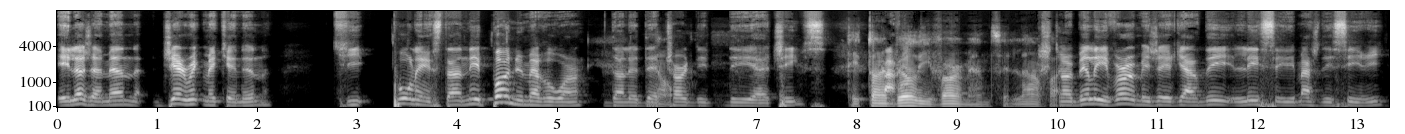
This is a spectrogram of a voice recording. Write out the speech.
Et là, j'amène Jerick McKinnon, qui, pour l'instant, n'est pas numéro un dans le depth chart des, des, euh, Chiefs. T'es un Par- believer, man. C'est Je suis l'enfer. un believer, mais j'ai regardé les, les matchs des séries.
